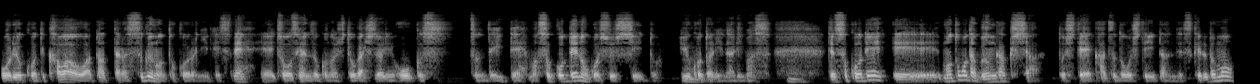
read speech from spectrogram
暴力港で川を渡ったらすぐのところにですね、えー朝鮮族の人が非常に多く住んでいて、まあ、そこでのご出身ということになります。で、そこで、えー、もともとは文学者として活動していたんですけれども、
